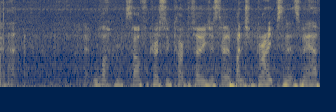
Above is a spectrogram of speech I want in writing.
that, that sulphur crested cockatoo just had a bunch of grapes in its mouth.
